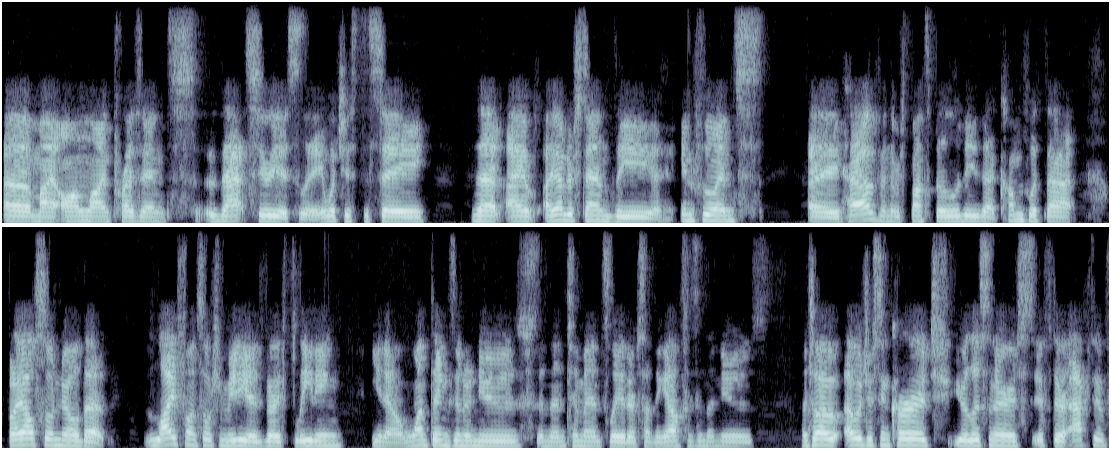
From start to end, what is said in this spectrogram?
uh, my online presence that seriously, which is to say, that I I understand the influence I have and the responsibility that comes with that. But I also know that life on social media is very fleeting. You know, one thing's in the news, and then 10 minutes later, something else is in the news. And so I, I would just encourage your listeners, if they're active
